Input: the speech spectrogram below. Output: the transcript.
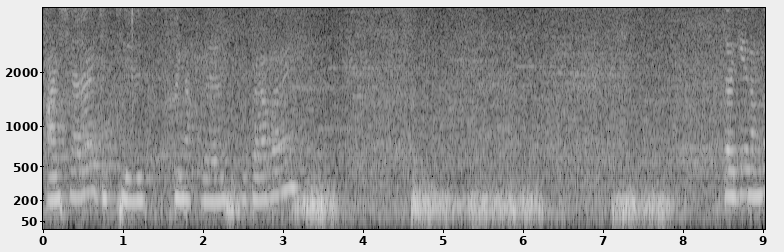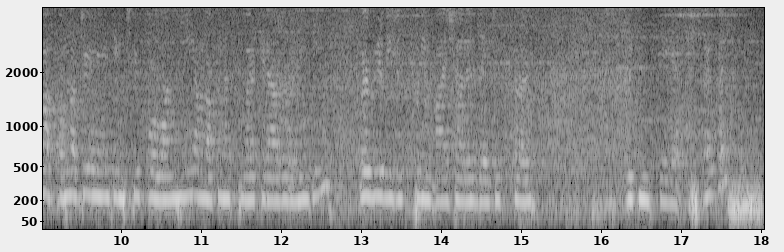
eyeshadow just to bring up the, the brow bone. So again, I'm not I'm not doing anything too full on here. I'm not going to smoke it out or anything. We're really just putting eyeshadow there just so we can see it open.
